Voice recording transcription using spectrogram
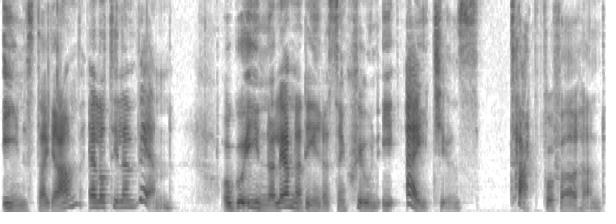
Instagram eller till en vän. Och gå in och lämna din recension i iTunes. Tack på förhand!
